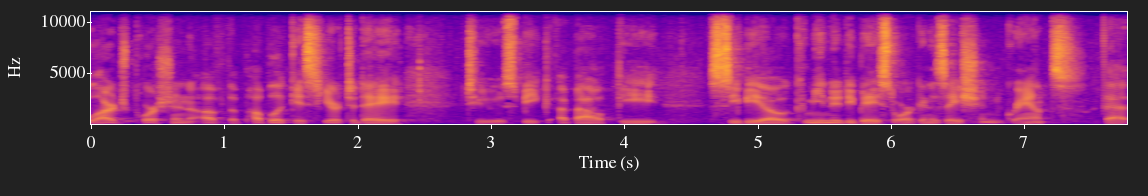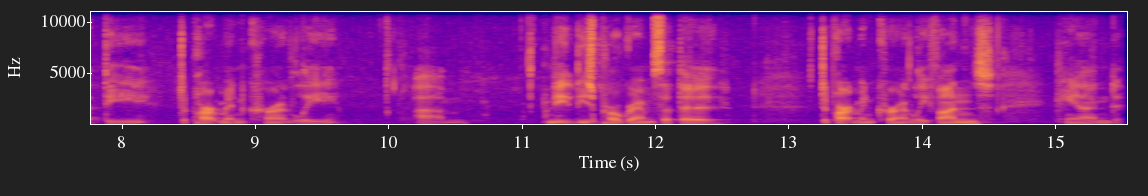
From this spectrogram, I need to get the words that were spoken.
a large portion of the public is here today to speak about the CBO community based organization grants that the department currently um, the, these programs that the department currently funds. And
